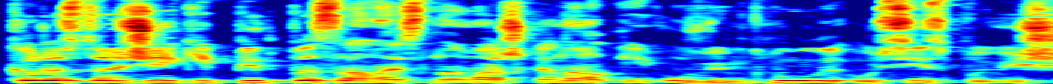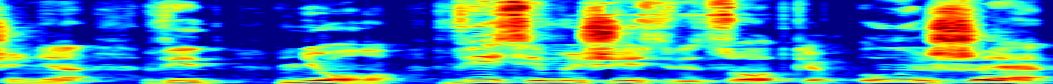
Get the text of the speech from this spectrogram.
користувачі, які підписались на ваш канал і увімкнули усі сповіщення від нього. 8,6% лише.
